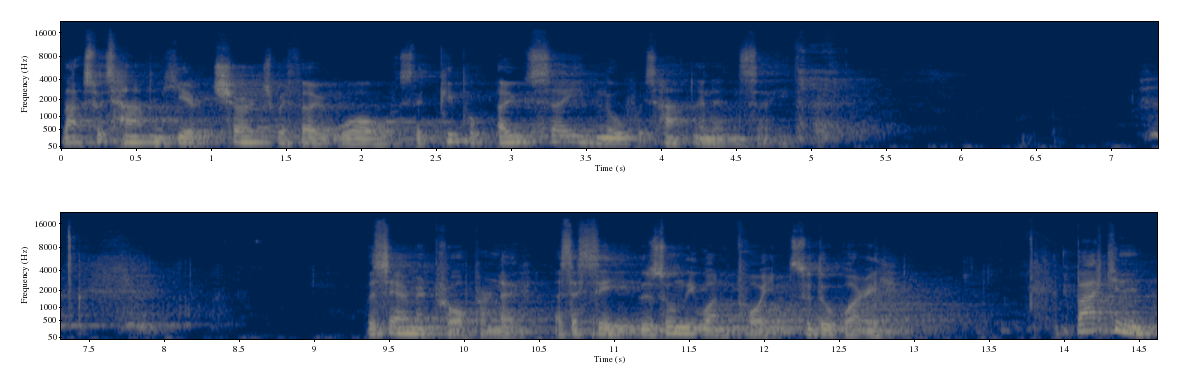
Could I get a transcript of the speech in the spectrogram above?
That's what's happened here church without walls. The people outside know what's happening inside. The sermon proper now. As I say, there's only one point, so don't worry. Back in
